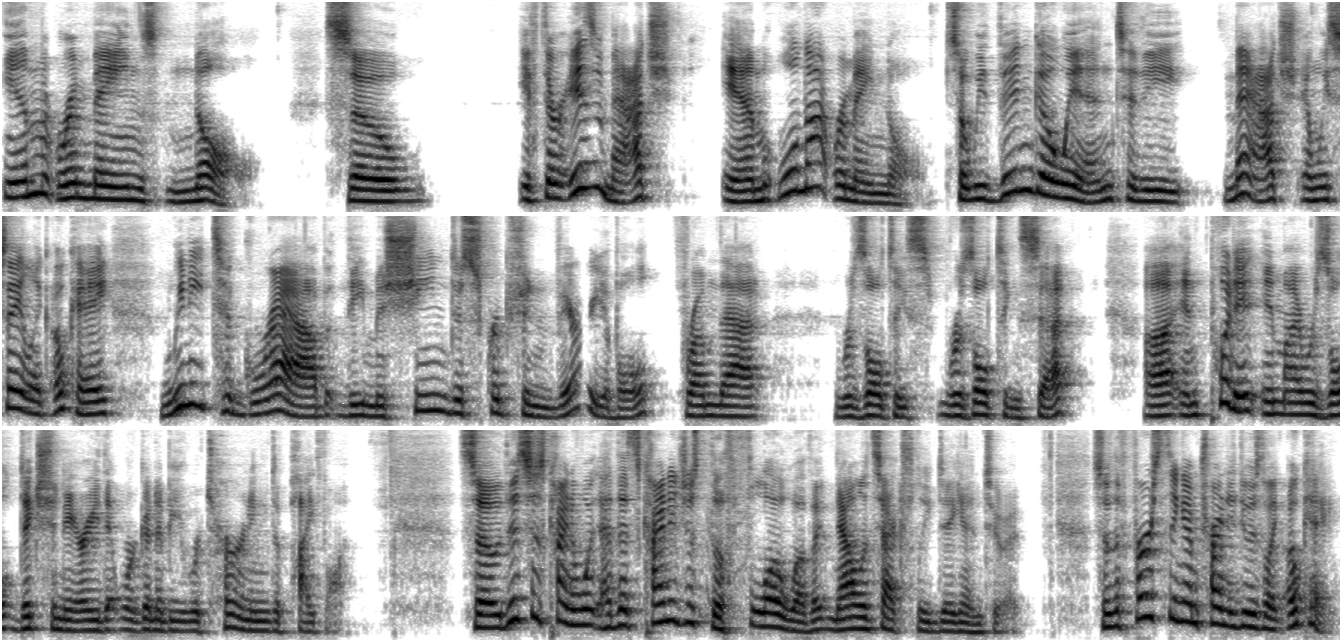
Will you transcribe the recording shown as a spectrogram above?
M remains null. So if there is a match, M will not remain null. So we then go into the match and we say like, okay, we need to grab the machine description variable from that resulting, resulting set uh, and put it in my result dictionary that we're going to be returning to Python. So this is kind of what, that's kind of just the flow of it. Now let's actually dig into it. So the first thing I'm trying to do is like, okay,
